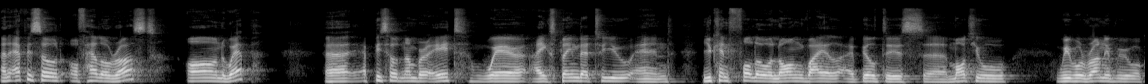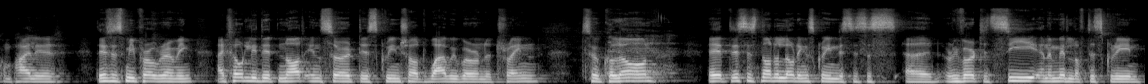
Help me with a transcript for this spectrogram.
an episode of Hello Rust on the web, uh, episode number eight, where I explain that to you and you can follow along while I build this uh, module. We will run it, we will compile it. This is me programming. I totally did not insert this screenshot while we were on the train to Cologne. It, this is not a loading screen. This is a, a, reverted C in the middle of the screen.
